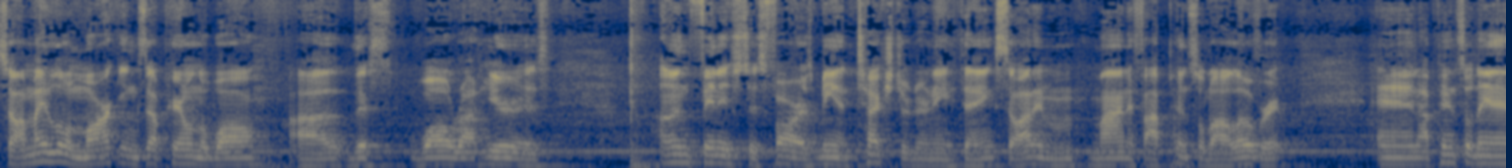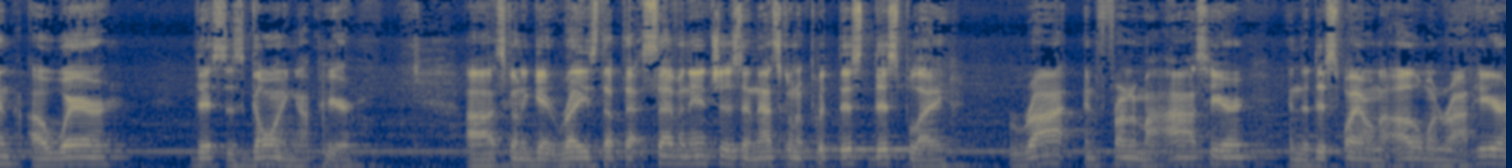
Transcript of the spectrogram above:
So I made little markings up here on the wall. Uh, this wall right here is unfinished as far as being textured or anything. So I didn't mind if I penciled all over it. And I penciled in uh, where this is going up here. Uh, it's gonna get raised up that seven inches and that's gonna put this display right in front of my eyes here and the display on the other one right here.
